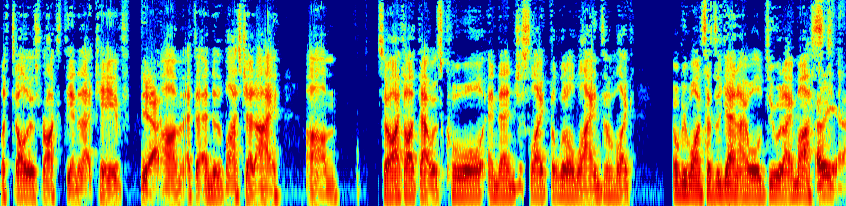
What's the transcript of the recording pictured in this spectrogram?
lifted all those rocks at the end of that cave yeah. um, at the end of the Last Jedi. Um, so I thought that was cool, and then just like the little lines of like Obi Wan says again, "I will do what I must." Oh yeah.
